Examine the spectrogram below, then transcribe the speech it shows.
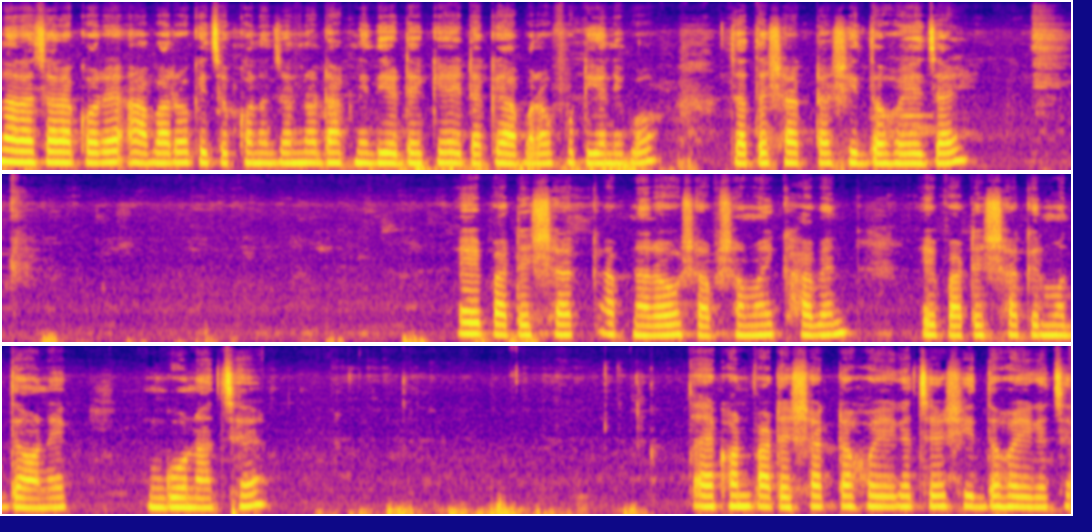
নাড়াচাড়া করে আবারও কিছুক্ষণের জন্য ঢাকনি দিয়ে ডেকে এটাকে আবারও ফুটিয়ে নিব, যাতে শাকটা সিদ্ধ হয়ে যায়। এই পাটের শাক আপনারাও সব সময় খাবেন। এই পাটের শাকের মধ্যে অনেক গুণ আছে। তো এখন পাটের শাকটা হয়ে গেছে, সিদ্ধ হয়ে গেছে।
